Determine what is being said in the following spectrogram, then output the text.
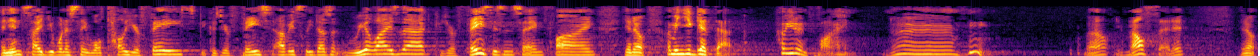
And inside you want to say, well, tell your face because your face obviously doesn't realize that because your face isn't saying fine. You know, I mean, you get that. How are you doing? Fine. Uh, hmm. Well, your mouth said it. You know,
